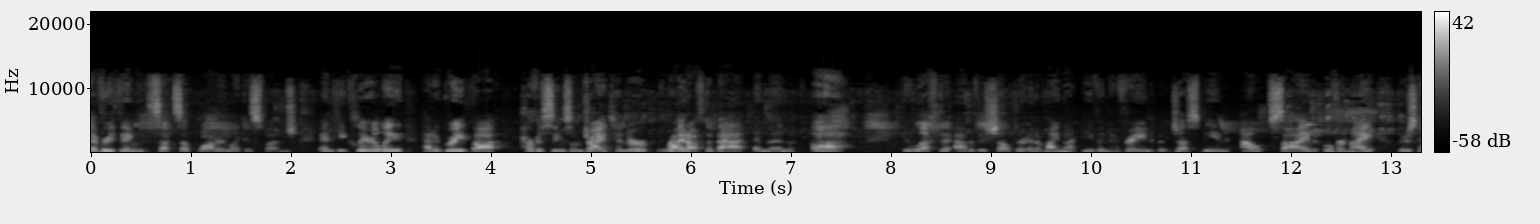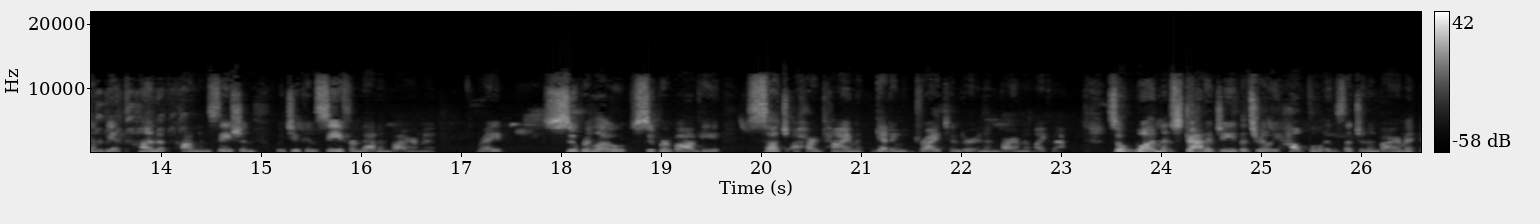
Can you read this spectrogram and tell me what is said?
everything sucks up water like a sponge. And he clearly had a great thought, harvesting some dry tinder right off the bat, and then, ah, he left it out of his shelter. And it might not even have rained, but just being outside overnight, there's going to be a ton of condensation, which you can see from that environment, right? Super low, super boggy, such a hard time getting dry tinder in an environment like that. So one strategy that's really helpful in such an environment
